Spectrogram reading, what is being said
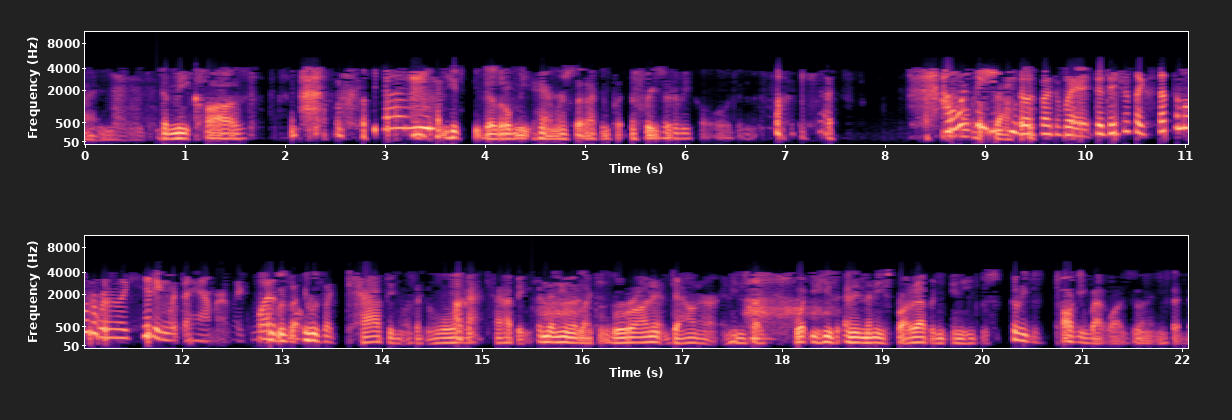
I need the meat claws. I need the little meat hammers that I can put in the freezer to be cold. And yes. How were they using those, by the way? Did they just like set them on, or were they like hitting with the hammer? Like what? it was like it was like tapping. It was like light Okay. tapping, and then he would like run it down her, and he's like, "What?" He's and then he's brought it up, and, and he was because he was talking about it while he was doing it. And He said,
